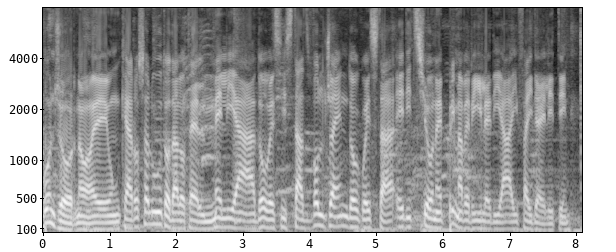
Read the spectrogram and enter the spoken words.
Buongiorno e un caro saluto dall'Hotel Melià dove si sta svolgendo questa edizione primaverile di High Fidelity.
